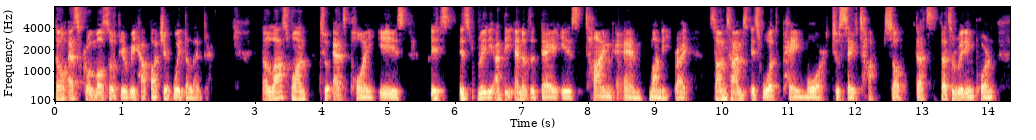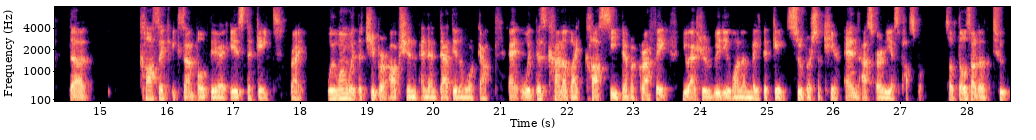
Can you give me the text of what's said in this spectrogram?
don't escrow most of your rehab budget with the lender. The last one to Ed's point is it's it's really at the end of the day is time and money, right? Sometimes it's worth paying more to save time. So that's that's really important. The classic example there is the gate, right? We went with the cheaper option and then that didn't work out. And with this kind of like class C demographic, you actually really want to make the gate super secure and as early as possible. So those are the two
